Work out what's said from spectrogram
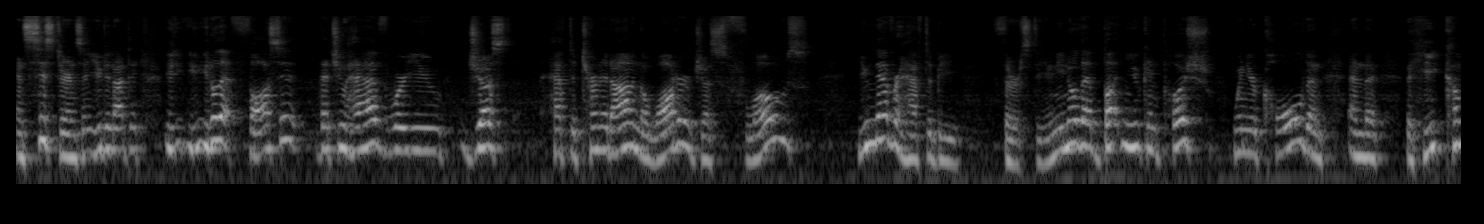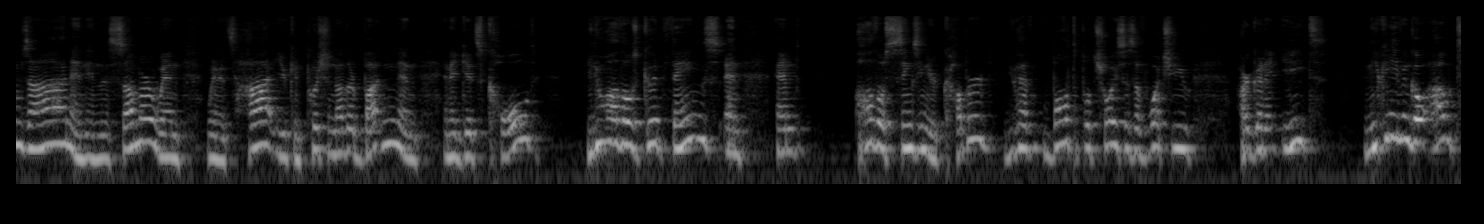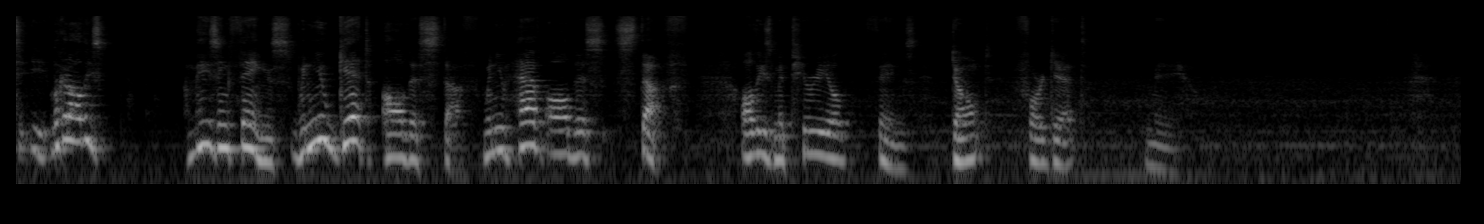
and cisterns that you did not. You, you know that faucet that you have where you just have to turn it on and the water just flows? You never have to be thirsty. And you know that button you can push when you're cold and, and the, the heat comes on and in the summer when, when it's hot you can push another button and, and it gets cold you know all those good things and and all those things in your cupboard you have multiple choices of what you are going to eat and you can even go out to eat look at all these amazing things. When you get all this stuff, when you have all this stuff, all these material things, don't forget me.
